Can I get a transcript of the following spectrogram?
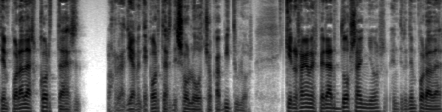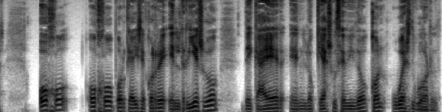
temporadas cortas, o relativamente cortas, de solo ocho capítulos, que nos hagan esperar dos años entre temporadas, ojo ojo porque ahí se corre el riesgo de caer en lo que ha sucedido con Westworld.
